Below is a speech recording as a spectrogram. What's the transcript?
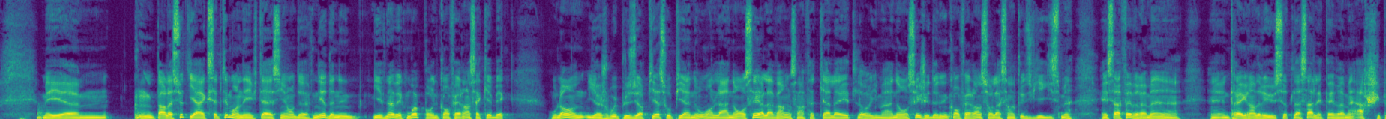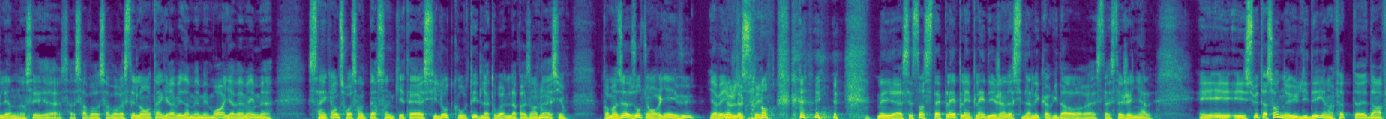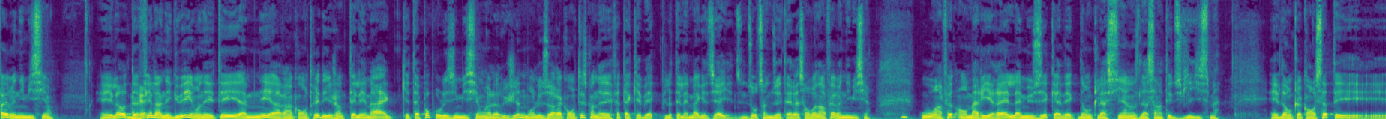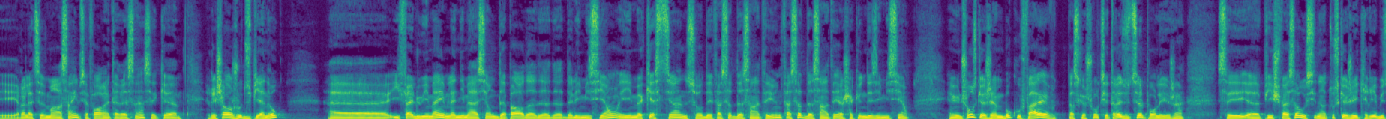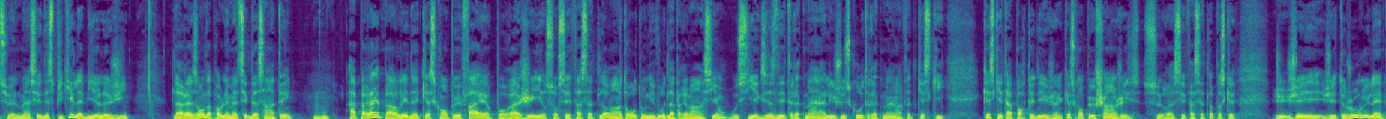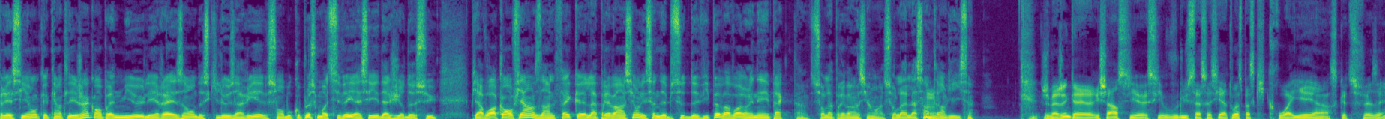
Mais euh, par la suite, il a accepté mon invitation de venir donner... Il est venu avec moi pour une conférence à Québec où là, il a joué plusieurs pièces au piano. On l'a annoncé à l'avance, en fait, qu'elle allait être là. Il m'a annoncé, j'ai donné une conférence sur la santé du vieillissement. Et ça a fait vraiment une très grande réussite. La salle était vraiment archi pleine. Euh, ça, va, ça va rester longtemps gravé dans ma mémoire. Il y avait même 50-60 personnes qui étaient assis l'autre côté de la toile de la présentation. Hum. Autrement dit, eux autres, ils n'ont rien vu. Il y avait une son. Mais euh, c'est ça, c'était plein, plein, plein des gens assis dans les corridors. Euh, c'était génial. Et, suite à ça, on a eu l'idée, en fait, euh, d'en faire une émission. Et là, de fil en aiguille, on a été amené à rencontrer des gens de Télémag qui n'étaient pas pour les émissions à l'origine, mais on leur a raconté ce qu'on avait fait à Québec. Puis là, Télémag a dit Hey, nous autres, ça nous intéresse, on va en faire une émission. Mm. Où, en fait, on marierait la musique avec donc la science de la santé du vieillissement. Et donc, le concept est relativement simple, c'est fort intéressant. C'est que Richard joue du piano. Euh, il fait lui-même l'animation de départ de, l'émission et il me questionne sur des facettes de santé, une facette de santé à chacune des émissions. Et une chose que j'aime beaucoup faire, parce que je trouve que c'est très utile pour les gens, c'est, euh, puis je fais ça aussi dans tout ce que j'écris habituellement, c'est d'expliquer la biologie, la raison de la problématique de santé, après, parler de qu'est-ce qu'on peut faire pour agir sur ces facettes-là, entre autres au niveau de la prévention, ou s'il existe des traitements, aller jusqu'au traitement. En fait, qu'est-ce qui, qu'est-ce qui est apporté des gens? Qu'est-ce qu'on peut changer sur euh, ces facettes-là? Parce que j'ai toujours eu l'impression que quand les gens comprennent mieux les raisons de ce qui leur arrive, sont beaucoup plus motivés à essayer d'agir dessus, puis avoir confiance dans le fait que la prévention, les saines habitudes de vie peuvent avoir un impact sur la prévention, sur la, santé hmm. en vieillissant. J'imagine que Richard, s'il a, voulu s'associer à toi, c'est parce qu'il croyait en ce que tu faisais.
